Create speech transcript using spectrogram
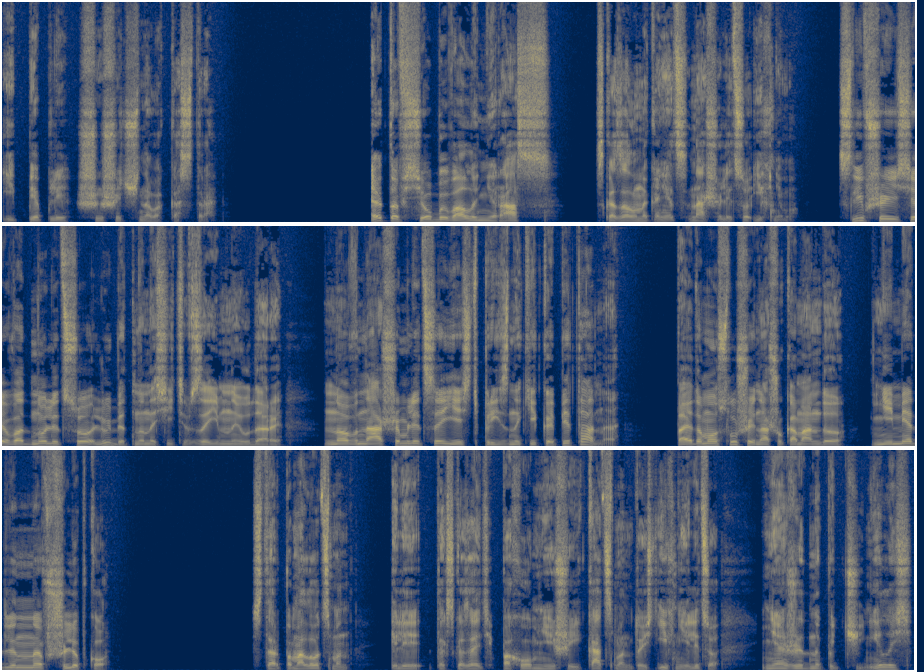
и пепле шишечного костра. «Это все бывало не раз», — сказала, наконец, наше лицо ихнему. «Слившиеся в одно лицо любят наносить взаимные удары, но в нашем лице есть признаки капитана. Поэтому слушай нашу команду. Немедленно в шлюпку». Старпомолоцман, или, так сказать, пахомнейший кацман, то есть ихнее лицо, неожиданно подчинилось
